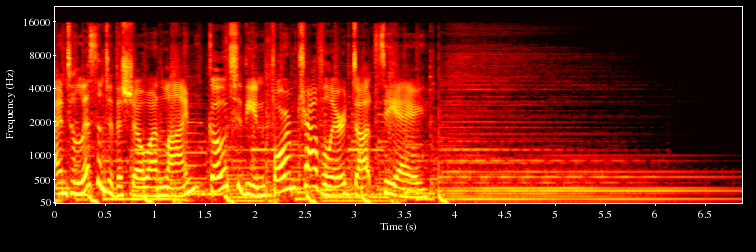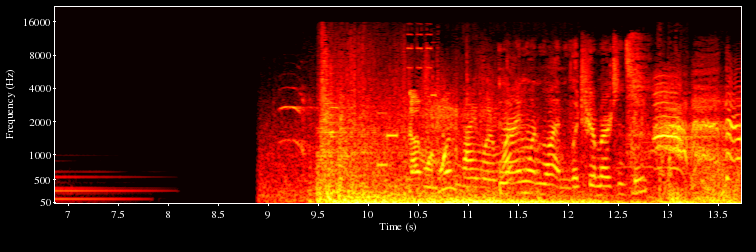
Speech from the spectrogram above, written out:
And to listen to the show online, go to theinformedtraveler.ca. 911. What's your emergency? Ah, I'm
